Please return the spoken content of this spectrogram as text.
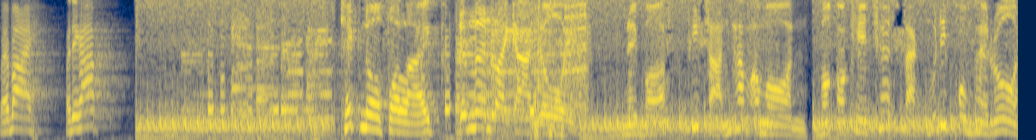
บายบายสวัสดีครับเทคโนโลยีดำเนินรายการโดย ในบอสพิสารถ้ำอมร บกเคเชิดศักดิ์วุฒิพงษ์ไพโรธ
